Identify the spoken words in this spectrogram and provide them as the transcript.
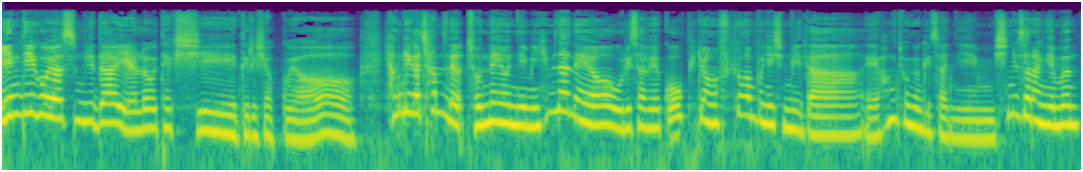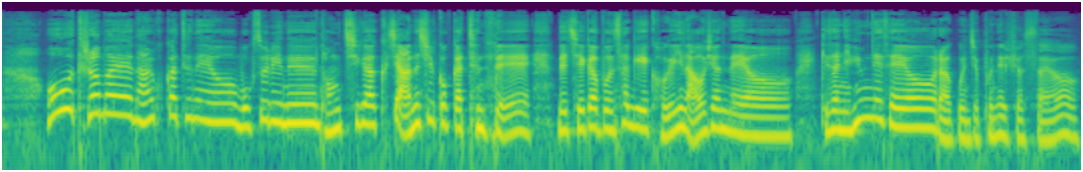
인디고였습니다. 옐로우 택시 들으셨고요. 향기가 참 네- 좋네요 님이 힘나네요. 우리 사회에 꼭 필요한 훌륭한 분이십니다. 예, 황종효 기사님. 신유사랑 님은 오 드라마에 나올 것 같으네요. 목소리는 덩치가 크지 않으실 것 같은데 네 제가 본 사극에 거기 나오셨네요. 기사님 힘내세요. 라고 이제 보내주셨어요.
